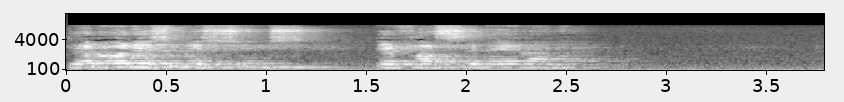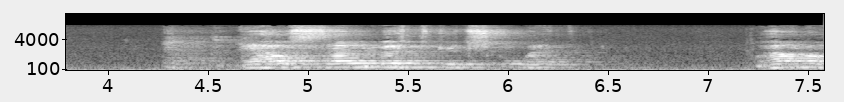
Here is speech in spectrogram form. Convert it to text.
Det er noe av det som jeg syns er fascinerende. Jeg har selv møtt Guds godhet. Og hør nå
